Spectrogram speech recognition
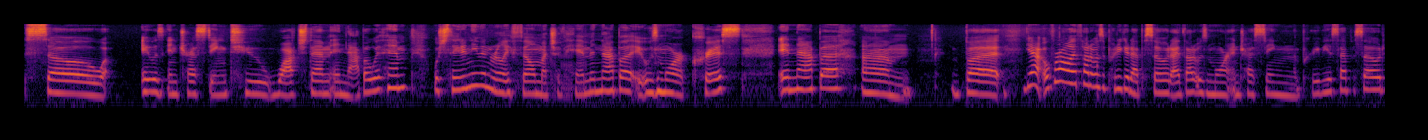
So it was interesting to watch them in Napa with him, which they didn't even really film much of him in Napa. It was more Kris in Napa. Um, but yeah, overall, I thought it was a pretty good episode. I thought it was more interesting than the previous episode.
